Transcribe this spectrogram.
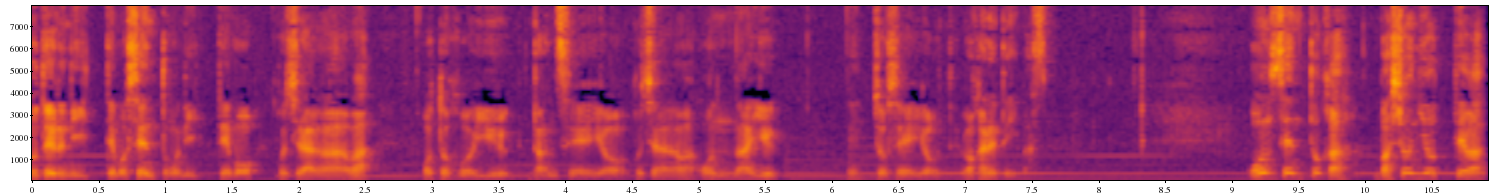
ホテルに行っても銭湯に行ってもこちら側は男湯男性用。こちら側は女湯、ね、女性用って分かれています。温泉とか場所によっては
